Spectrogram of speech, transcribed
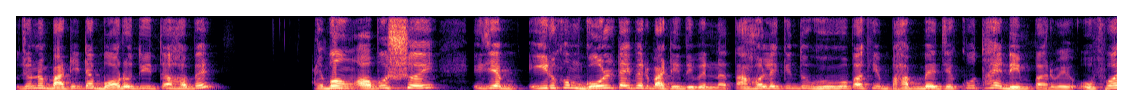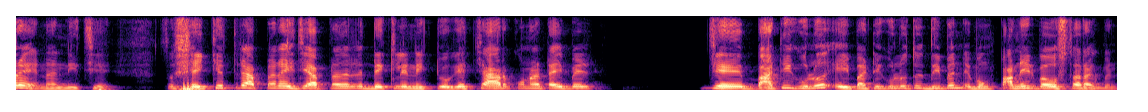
ওই জন্য বাটিটা বড় দিতে হবে। এবং অবশ্যই এই যে এইরকম গোল টাইপের বাটি দিবেন না, তাহলে কিন্তু ঘুঘু পাখি ভাববে যে কোথায় ডিম পারবে ওপরে না নিচে? তো সেই ক্ষেত্রে আপনারা এই যে আপনারা দেখলেন একটু আগে চার কোনা টাইপের যে বাটিগুলো, এই বাটিগুলো তো দিবেন এবং পানির ব্যবস্থা রাখবেন।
